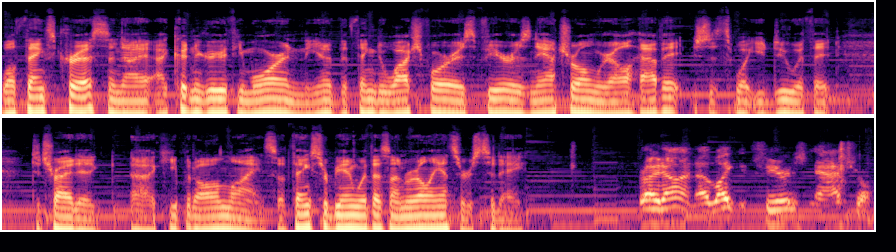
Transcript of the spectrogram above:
Well, thanks, Chris, and I, I couldn't agree with you more. And you know, the thing to watch for is fear is natural, and we all have it. It's just what you do with it to try to uh, keep it all in line. So thanks for being with us on Real Answers today. Right on. I like it. Fear is natural.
